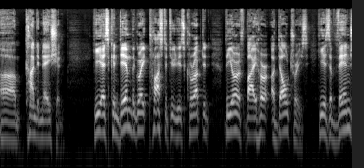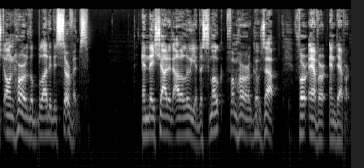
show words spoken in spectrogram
um, condemnation. He has condemned the great prostitute who has corrupted the earth by her adulteries. He has avenged on her the blood of his servants. And they shouted, Alleluia. The smoke from her goes up forever and ever.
